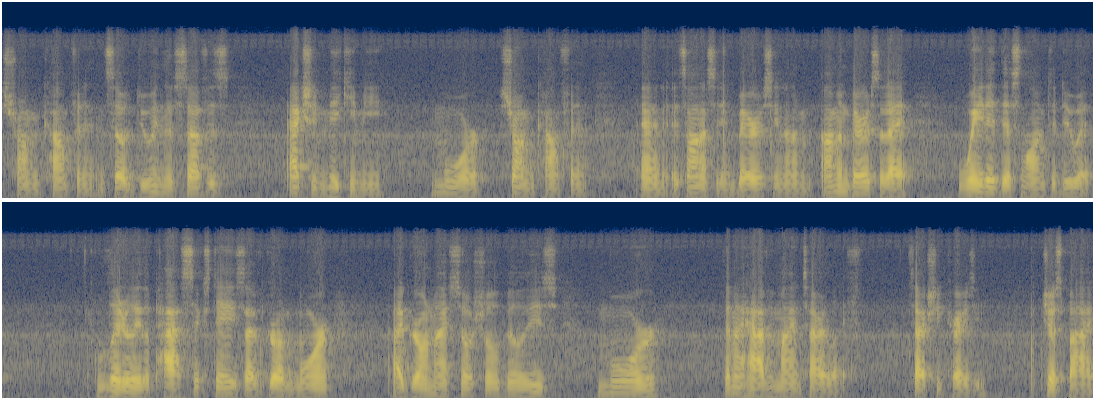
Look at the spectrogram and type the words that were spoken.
strong and confident. And so doing this stuff is actually making me more strong and confident. And it's honestly embarrassing. I'm I'm embarrassed that I waited this long to do it. Literally the past six days, I've grown more. I've grown my social abilities more than I have in my entire life. It's actually crazy. Just by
